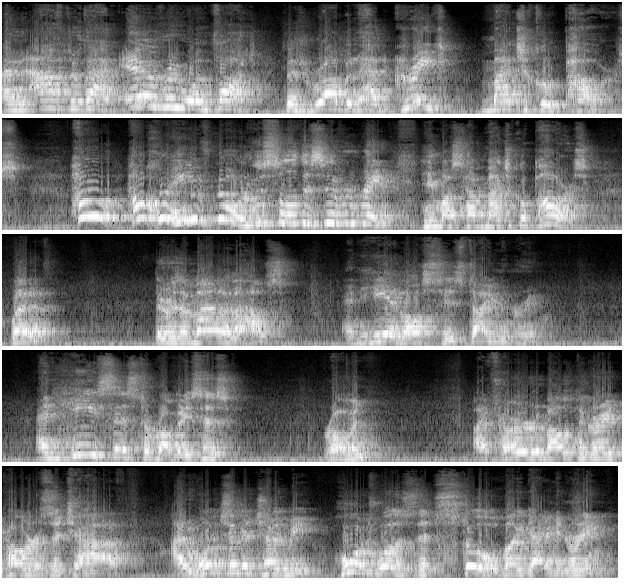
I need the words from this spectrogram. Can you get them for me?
And after that, everyone thought that Robin had great magical powers. How, how could he have known who stole the silver plate? He must have magical powers. Well, there was a man of the house, and he had lost his diamond ring. And he says to Robin, he says, Robin, I've heard about the great powers that you have. I want you to tell me who it was that stole my diamond ring.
